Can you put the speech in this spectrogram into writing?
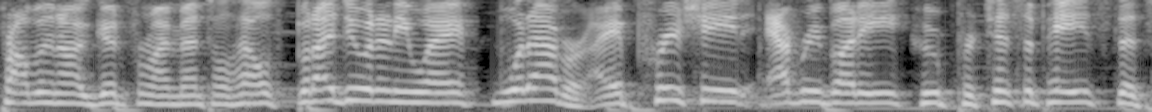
Probably not good for my mental health, but I do it anyway. Whatever. I appreciate everybody who participates. That's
